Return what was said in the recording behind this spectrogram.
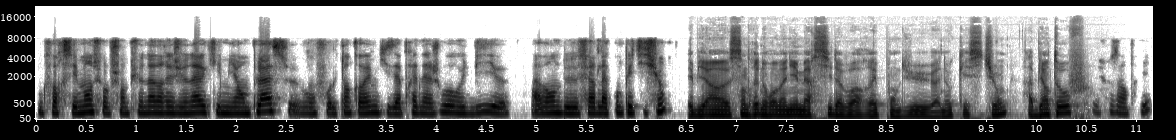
donc forcément sur le championnat régional qui est mis en place, euh, bon, faut le temps quand même qu'ils apprennent à jouer au rugby euh, avant de faire de la compétition. Eh bien, Sandrine Romanier, merci d'avoir répondu à nos questions. À bientôt. Je vous en prie.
